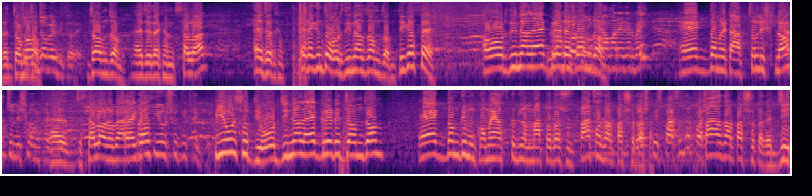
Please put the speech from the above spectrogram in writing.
এটা জমজমের ভিতরে। জমজম এই যে দেখেন সালোয়ার এই যে দেখেন এটা কিন্তু অরিজিনাল জমজম ঠিক আছে? অরিজিনাল এক গ্রেডের জমজম আমার এটার ভাই? একদম এটা আটচল্লিশ লং। 48 লং থাকবে। হ্যাঁ, সালোয়ার হবে আড়াই গজ। পিওর সুতি থাকবে। পিওর সুতি অরিজিনাল এক গ্রেডের জমজম। একদম দিমু কমে আজকে দিলাম মাত্র দশ পাঁচ হাজার পাঁচশো দশ পিস পাঁচ হাজার পাঁচশো। পাঁচ হাজার পাঁচশো টাকা জি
